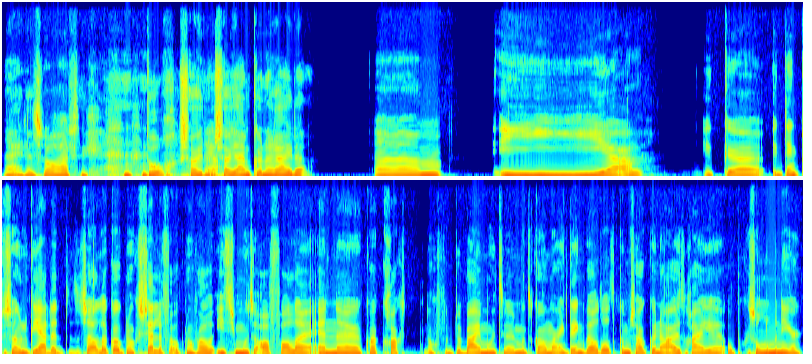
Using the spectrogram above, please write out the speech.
nee, dat is wel heftig. Toch? Zou, je, Ja. zou jij hem kunnen rijden? Ehm, ja, ik, eh, ik denk persoonlijk, ja, dat, dat zal ik ook nog zelf ook nog wel iets moeten afvallen en eh, qua kracht nog erbij moeten, moeten komen. Maar ik denk wel dat ik hem zou kunnen uitrijden op een gezonde manier.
